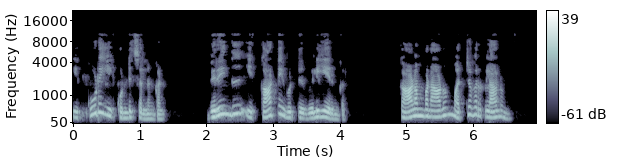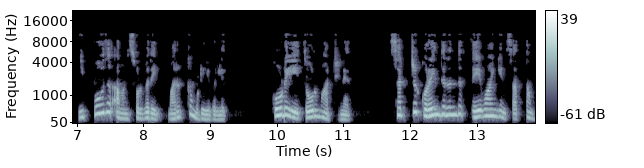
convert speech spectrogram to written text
இக்கூடையை கொண்டு செல்லுங்கள். விரைந்து இக்காட்டை விட்டு வெளியேறுங்கள். காலம்பனாலும் மற்றவர்களாலும் இப்போது அவன் சொல்வதை மறுக்க முடியவில்லை. கூடையை தோல் மாற்றினர். சற்று குறைந்திருந்த தேவாங்கின் சத்தம்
